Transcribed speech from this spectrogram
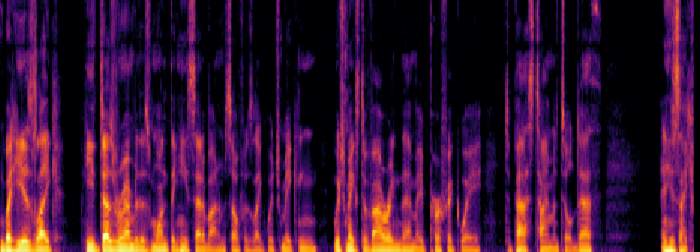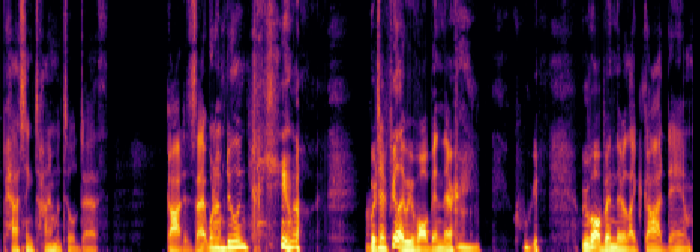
But he is like he does remember this one thing he said about himself is like which making which makes devouring them a perfect way to pass time until death. And he's like passing time until death. God, is that what I'm doing? you know? Which I feel like we've all been there. Mm. we've all been there like god damn.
